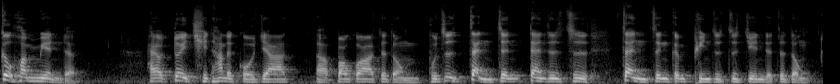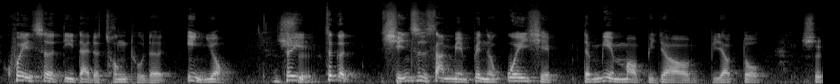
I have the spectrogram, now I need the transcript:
各方面的，还有对其他的国家啊，包括这种不是战争，但是是战争跟平时之间的这种灰色地带的冲突的应用，所以这个形式上面变成威胁的面貌比较比较多。是，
